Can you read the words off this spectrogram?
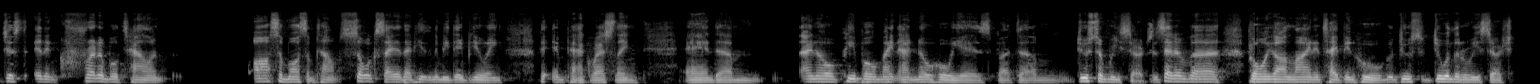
just an incredible talent. Awesome, awesome talent. So excited that he's going to be debuting the Impact Wrestling, and um, I know people might not know who he is, but um, do some research instead of uh, going online and typing who. Do do a little research.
